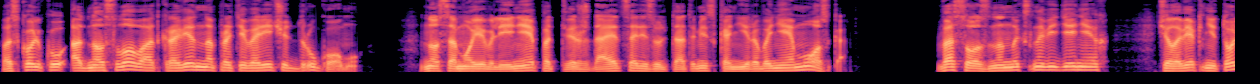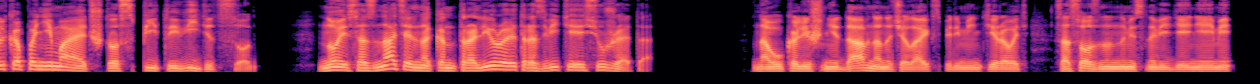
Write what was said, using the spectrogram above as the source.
поскольку одно слово откровенно противоречит другому, но само явление подтверждается результатами сканирования мозга. В осознанных сновидениях человек не только понимает, что спит и видит сон, но и сознательно контролирует развитие сюжета. Наука лишь недавно начала экспериментировать с осознанными сновидениями,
